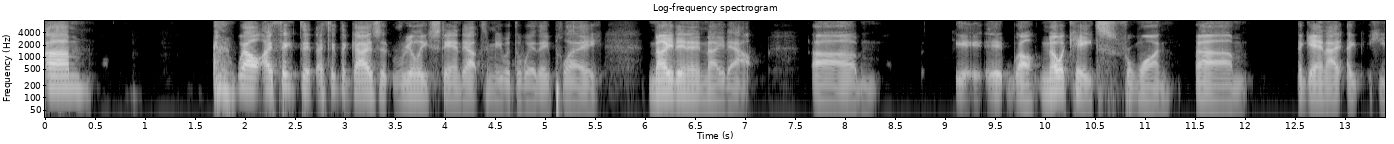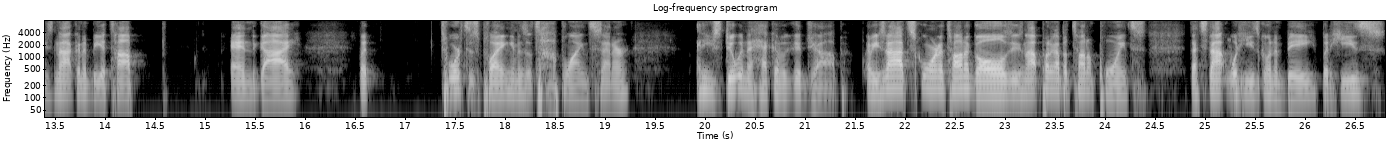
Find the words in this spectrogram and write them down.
Um, well, I think that I think the guys that really stand out to me with the way they play, night in and night out. Um, it, it, well, Noah Cates for one. Um, again, I, I he's not going to be a top end guy, but Torts is playing him as a top line center, and he's doing a heck of a good job. I mean, he's not scoring a ton of goals, he's not putting up a ton of points. That's not what he's going to be, but he's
